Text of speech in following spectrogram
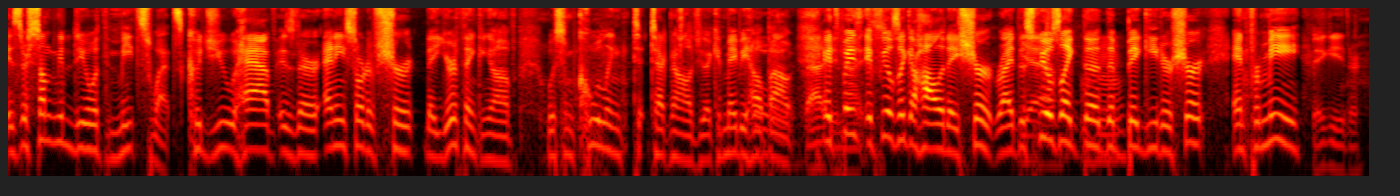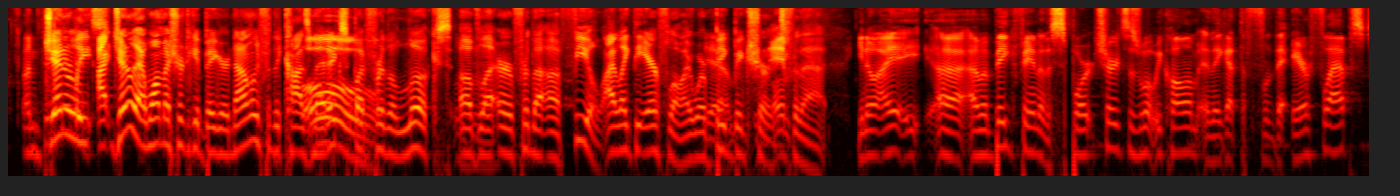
Is there something to deal with meat sweats? Could you have? Is there any sort of shirt that you're thinking of with some cooling t- technology that could maybe help out? It's be bas- it feels like a holiday shirt, right? This Yeah. feels like the the big eater shirt. And for me, Big eater. I'm generally, I, generally, I want my shirt to get bigger, not only for the cosmetics, but Oh. for the looks of like, or for the uh, feel. I like the airflow. I wear Yeah. big, big shirts Name. for that. You know, I uh, I'm a big fan of the sport shirts, is what we call them, and they got the fl- the air flaps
